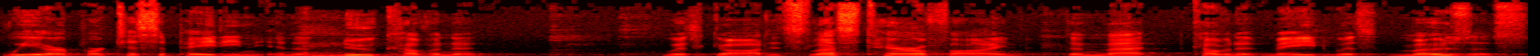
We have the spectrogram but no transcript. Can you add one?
we are participating in a new covenant with God. It's less terrifying than that covenant made with Moses.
